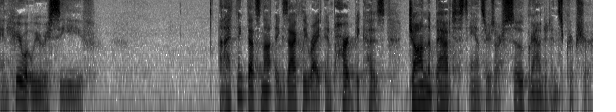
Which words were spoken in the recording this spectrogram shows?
and hear what we receive. And I think that's not exactly right, in part because John the Baptist's answers are so grounded in Scripture.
